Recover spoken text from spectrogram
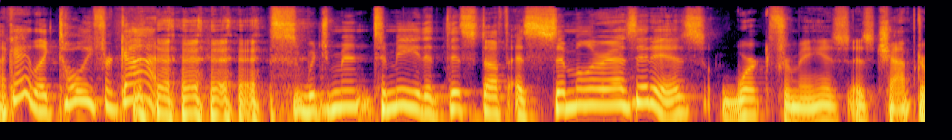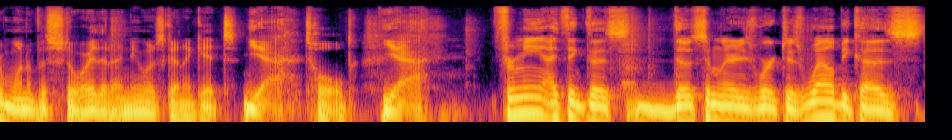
Like I like totally forgot, which meant to me that this stuff, as similar as it is, worked for me as, as chapter one of a story that I knew was going to get Yeah. told. Yeah. For me, I think those those similarities worked as well because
